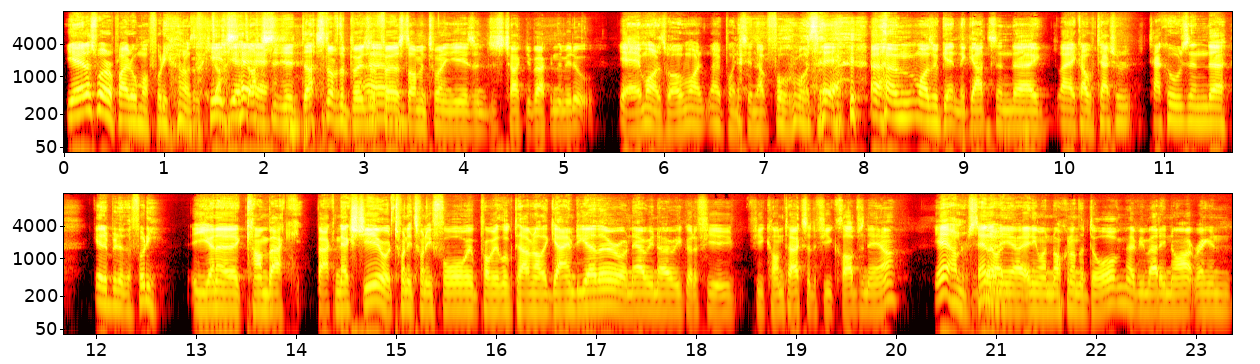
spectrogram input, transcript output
Yeah, that's where I played all my footy when I was a kid. Dust- yeah, dusted, you, dusted off the boots for the Um, first time in 20 years and just chucked you back in the middle. Yeah, might as well. Might, no point sitting up forward was there. Um, might as well get in the guts and uh, lay a couple tackle, tackles and uh, get a bit of the footy. Are you going to come back back next year or 2024? We'll probably look to have another game together, or now we know we've got a few few contacts at a few clubs now. Yeah, hundred percent. Any, uh, anyone knocking on the door? Maybe Matty Knight ringing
